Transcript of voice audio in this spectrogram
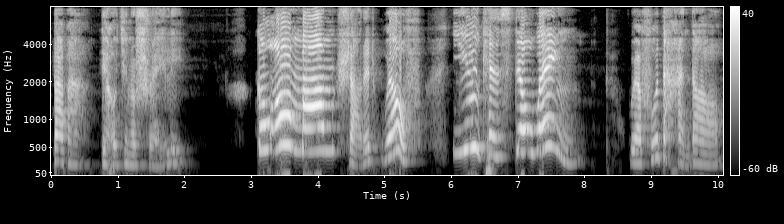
爸爸掉进了水里。Go on, Mom! shouted Wilf. You can still win. 威尔夫大喊道。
